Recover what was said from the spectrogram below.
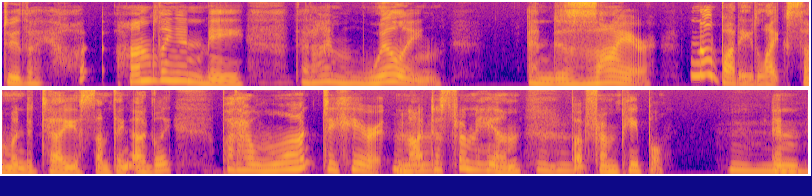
do the humbling in me that I'm willing and desire. Nobody likes someone to tell you something ugly, but I want to hear it, mm-hmm. not just from him, mm-hmm. but from people. Mm-hmm. And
